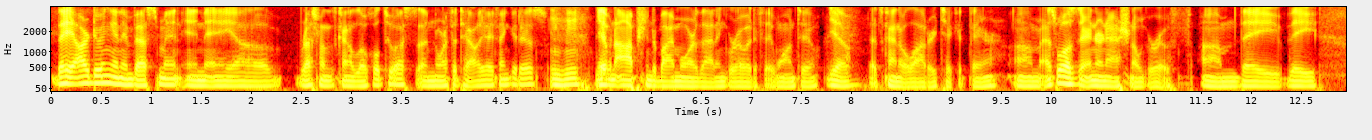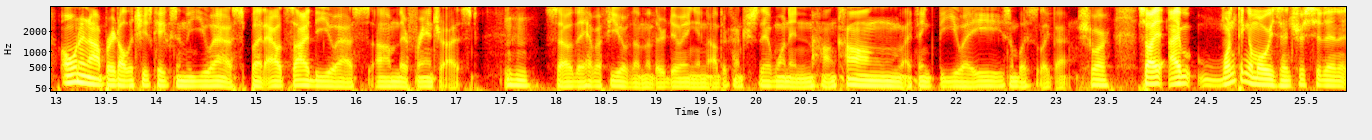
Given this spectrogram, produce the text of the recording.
They are doing an investment in a uh, restaurant that's kind of local to us, uh, North Italia, I think it is. mm-hmm. They have an option to buy more of that and grow it if they want to. yeah That's kind of a lottery ticket there, um, as well as their international growth. Um, they they own and operate all the cheesecakes in the U.S., but outside the U.S., um, they're franchised. Mm-hmm. So they have a few of them that they're doing in other countries. They have one in Hong Kong, I think the UAE, some places like that. Sure. So I, I'm one thing I'm always interested in.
